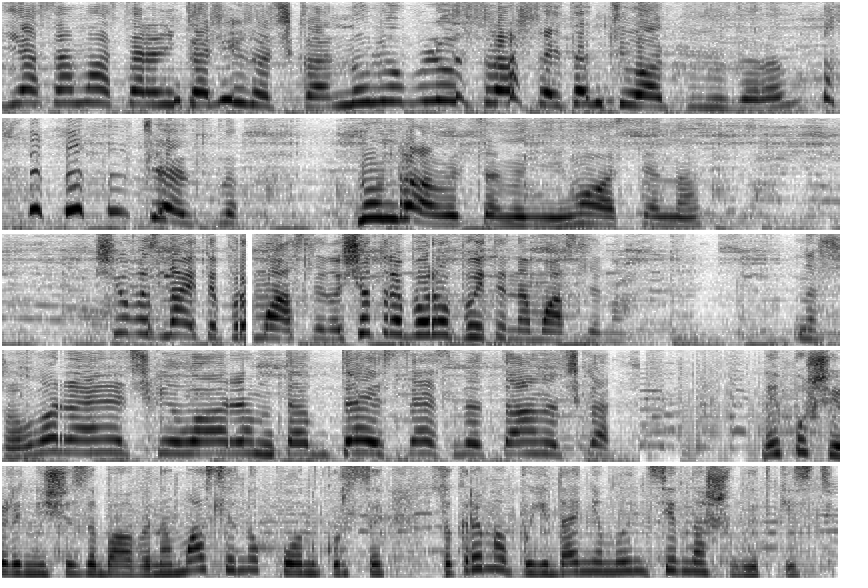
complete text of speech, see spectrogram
Я сама старенька жіночка, ну люблю страшно танцювати зараз. Чесно. Ну, нравиться мені масляна. Що ви знаєте про Масляну? Що треба робити на Масляну? Ну що, варенички варимо, там те, все, сметаночка. Найпоширеніші забави на Масляну – конкурси, зокрема поїдання млинців на швидкість.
